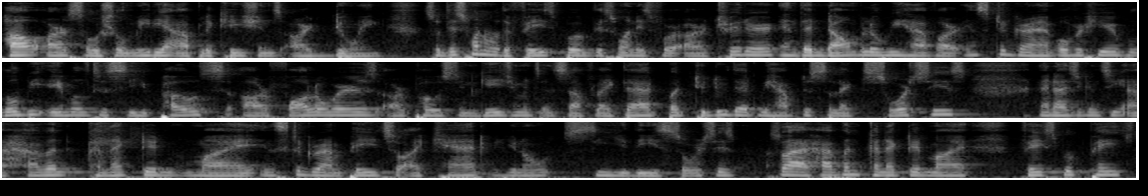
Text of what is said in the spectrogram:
how our social media applications are doing. So this one with the facebook this one is for our twitter and then down below we have our instagram. Over here we'll be able to see posts our followers our post engagements and stuff like that. But to do that we have to select sources. And as you can see i haven't connected my instagram page so i can't you know see these sources so i haven't connected my facebook page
